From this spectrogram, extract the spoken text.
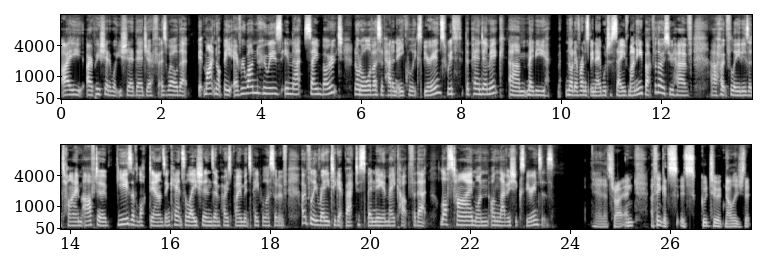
I, I appreciated what you shared there, Geoff, as well, that it might not be everyone who is in that same boat. Not all of us have had an equal experience with the pandemic. Um, maybe not everyone has been able to save money, but for those who have, uh, hopefully it is a time after years of lockdowns and cancellations and postponements, people are sort of hopefully ready to get back to spending and make up for that lost time on on lavish experiences. Yeah, that's right. And I think it's it's good to acknowledge that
